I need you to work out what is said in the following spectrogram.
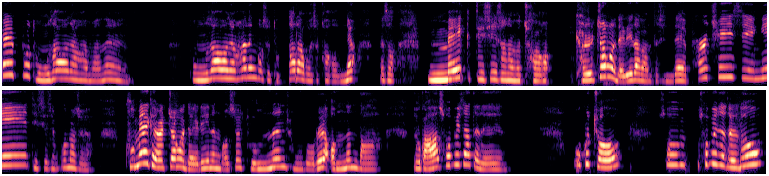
help 동사원형 하면은 동사원형 하는 것을 돕다라고 해석하거든요. 그래서 make decision 하면 정, 결정을 내리다라는 뜻인데 purchasing이 decision 꾸며줘요. 구매 결정을 내리는 것을 돕는 정보를 얻는다. 누가? 소비자들은. 어, 그쵸. 소, 소비자들도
